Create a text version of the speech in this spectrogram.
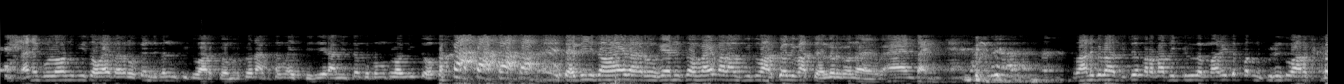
Karena kalau nu bisa wae karo kan sebenarnya di keluarga, mereka nak ketemu SBC ran itu ketemu kalau itu. Jadi bisa karo kan iso wae malah di keluarga lewat jalur ngono enteng. Lalu kalau bisa perpati gelem, mari cepet nggune keluarga.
